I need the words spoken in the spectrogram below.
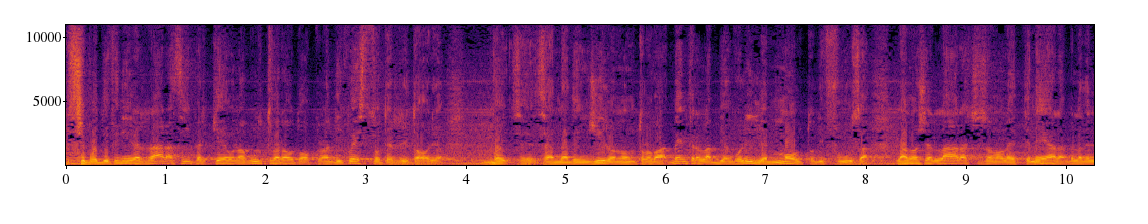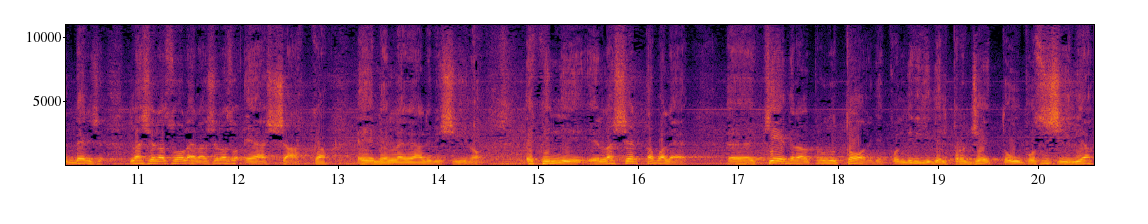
si può definire rara? Sì perché è una cultivar autoctona di questo territorio. Voi se, se andate in giro non trovate mentre la biancolilla è molto diffusa. La nocellara ci sono le etnea quella del berice. La cerasuola è, la cerasuola, è a sciacca è nell'areale vicino. E quindi eh, la scelta qual è? Eh, chiedere al produttore che condivide il progetto UPO Sicilia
